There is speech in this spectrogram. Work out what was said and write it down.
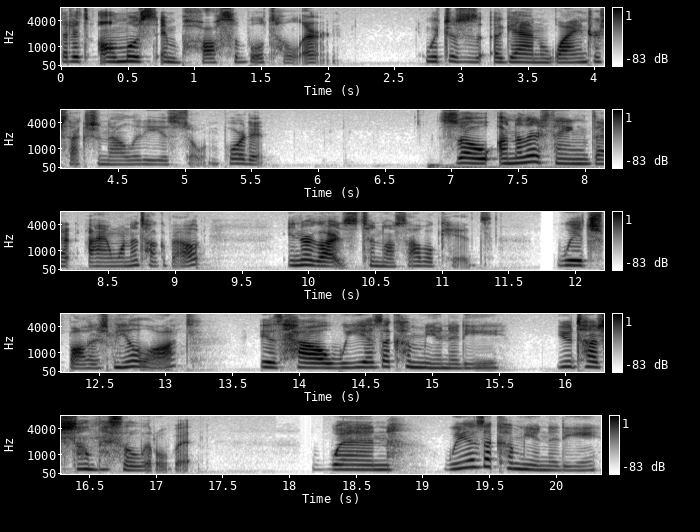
that it's almost impossible to learn, which is again why intersectionality is so important. So, another thing that I want to talk about in regards to No Sabo kids, which bothers me a lot, is how we as a community, you touched on this a little bit. When we as a community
